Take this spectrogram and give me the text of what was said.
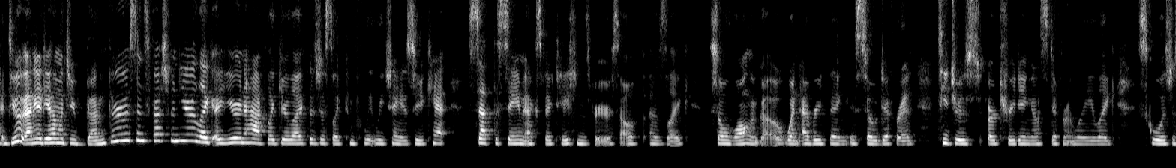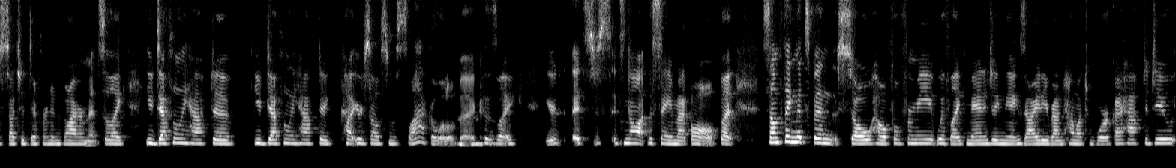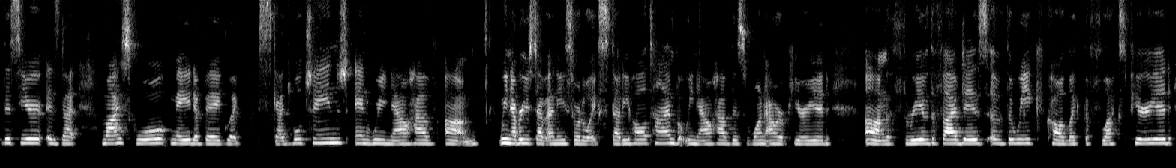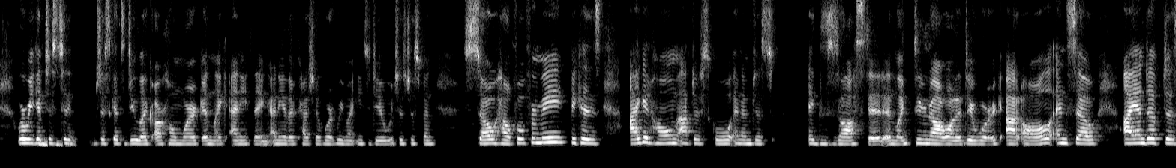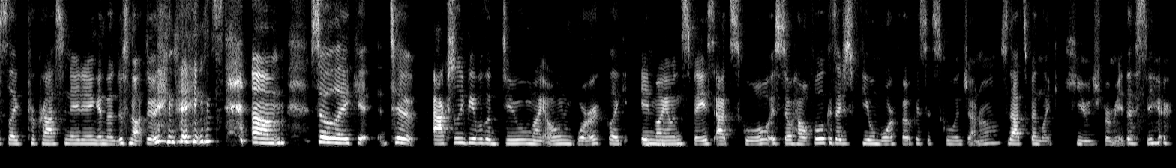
do you have any idea how much you've been through since freshman year? Like a year and a half, like your life has just like completely changed. So you can't set the same expectations for yourself as like so long ago when everything is so different. Teachers are treating us differently. Like school is just such a different environment. So like you definitely have to you definitely have to cut yourself some slack a little bit because mm-hmm. like you're it's just it's not the same at all but something that's been so helpful for me with like managing the anxiety around how much work i have to do this year is that my school made a big like schedule change and we now have um we never used to have any sort of like study hall time but we now have this one hour period um three of the five days of the week called like the flex period where we get just to just get to do like our homework and like anything, any other catch up work we might need to do, which has just been so helpful for me because I get home after school and I'm just exhausted and like do not want to do work at all. And so I end up just like procrastinating and then just not doing things. um so like to actually be able to do my own work like in my mm-hmm. own space at school is so helpful because I just feel more focused at school in general. So that's been like huge for me this year.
